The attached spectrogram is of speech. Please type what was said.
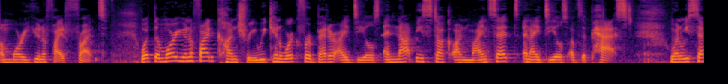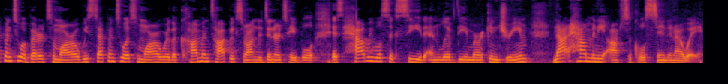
a more unified front. With a more unified country, we can work for better ideals and not be stuck on mindsets and ideals of the past. When we step into a better tomorrow, we step into a tomorrow where the common topics around the dinner table is how we will succeed and live the American dream, not how many obstacles stand in our way.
